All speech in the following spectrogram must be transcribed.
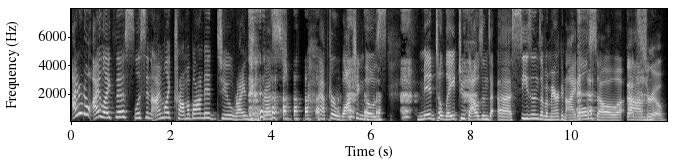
I don't know. I like this. Listen, I'm like trauma bonded to Ryan Seacrest after watching those mid to late 2000s uh, seasons of American Idol. So That's um, true.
